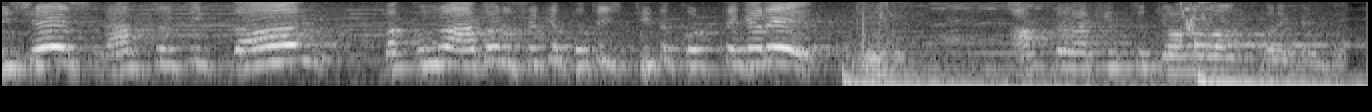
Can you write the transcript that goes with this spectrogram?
বিশেষ রাজনৈতিক দল বা কোনো আদর্শকে প্রতিষ্ঠিত করতে গেলে আপনারা কিন্তু জনগণ করে ফেলবেন।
